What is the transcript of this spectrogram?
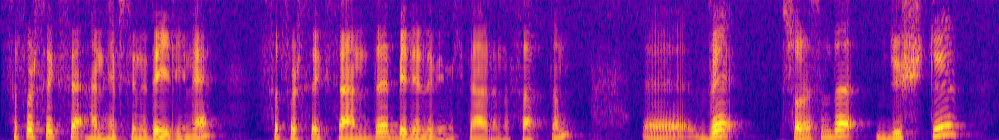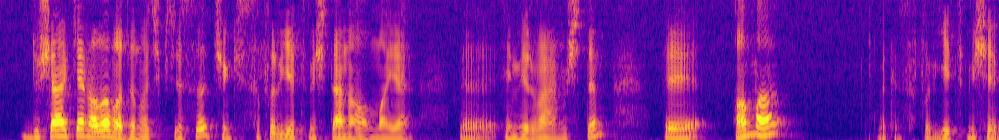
0.80 hani hepsini değil yine 0.80'de belirli bir miktarını sattım. Ee, ve sonrasında düştü. Düşerken alamadım açıkçası. Çünkü 0.70'ten almaya e, emir vermiştim. E, ama bakın 0.70'e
